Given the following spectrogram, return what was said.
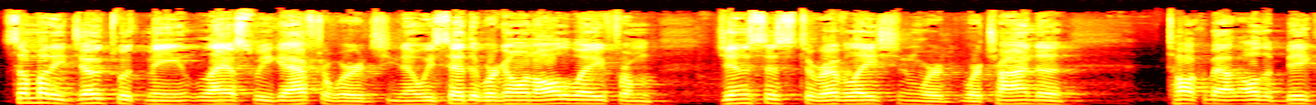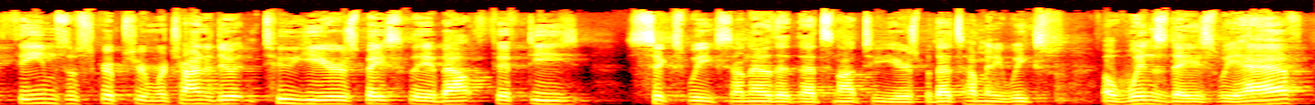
somebody joked with me last week afterwards. You know, we said that we're going all the way from Genesis to Revelation. We're, we're trying to talk about all the big themes of Scripture, and we're trying to do it in two years, basically about 56 weeks. I know that that's not two years, but that's how many weeks of Wednesdays we have.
